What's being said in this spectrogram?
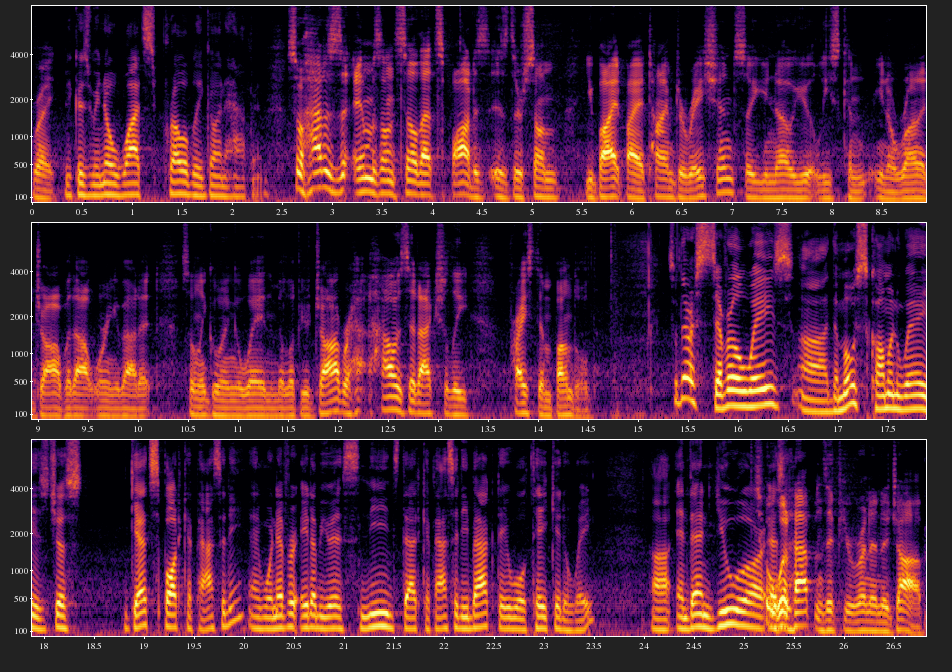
Right. Because we know what's probably going to happen. So how does Amazon sell that spot? Is, is there some, you buy it by a time duration, so you know you at least can you know, run a job without worrying about it suddenly going away in the middle of your job, or how, how is it actually priced and bundled? So there are several ways. Uh, the most common way is just get spot capacity, and whenever AWS needs that capacity back, they will take it away. Uh, and then you are. So what happens if you're running a job?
